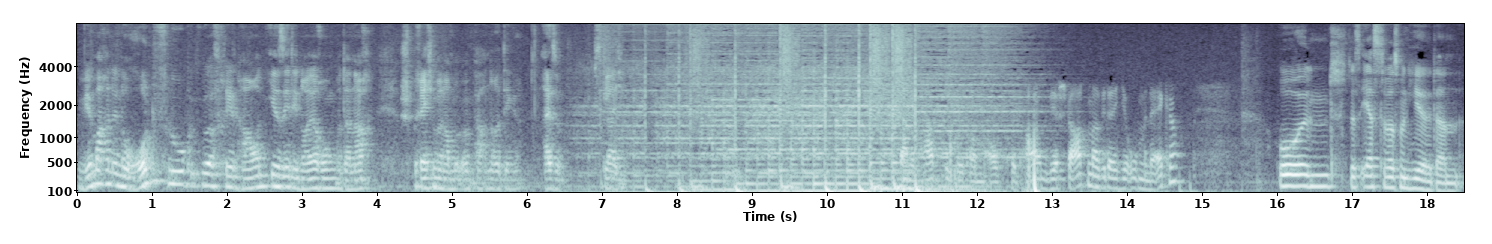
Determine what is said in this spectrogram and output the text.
Wir machen den Rundflug über Friedhauen. Ihr seht die Neuerungen und danach sprechen wir noch über ein paar andere Dinge. Also, bis gleich. Damit herzlich willkommen auf Friedhauen. Wir starten mal wieder hier oben in der Ecke. Und das erste, was man hier dann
